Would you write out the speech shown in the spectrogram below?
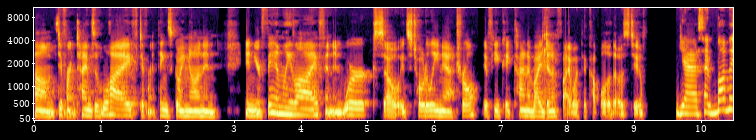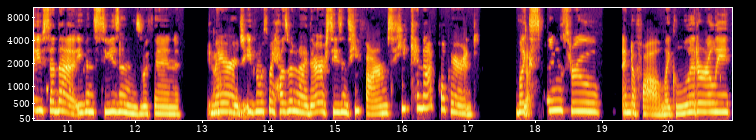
um, different times of life, different things going on in in your family life and in work. So it's totally natural if you could kind of identify with a couple of those too. Yes, I love that you said that. Even seasons within yeah. marriage, even with my husband and I, there are seasons he farms. He cannot co-parent. Like yep. spring through into fall. Like literally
